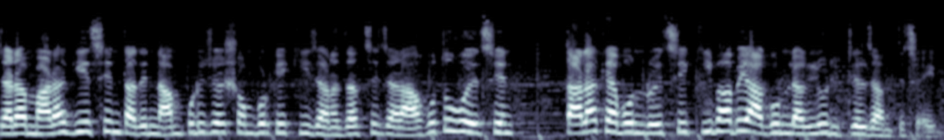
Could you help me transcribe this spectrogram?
যারা মারা গিয়েছেন, তাদের নাম পরিচয় সম্পর্কে কি জানা যাচ্ছে? যারা আহত হয়েছেন, তারা কেমন রয়েছে? কীভাবে আগুন লাগল? ডিটেল জানতে চাইব।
